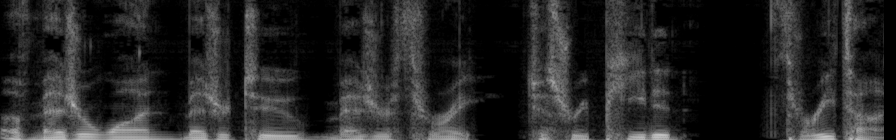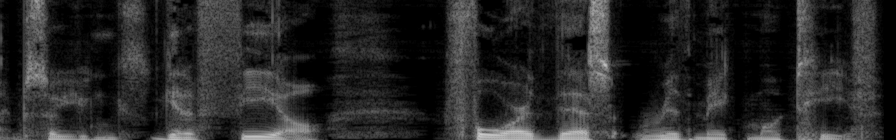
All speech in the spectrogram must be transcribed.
of measure one, measure two, measure three, just repeated three times so you can get a feel for this rhythmic motif.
